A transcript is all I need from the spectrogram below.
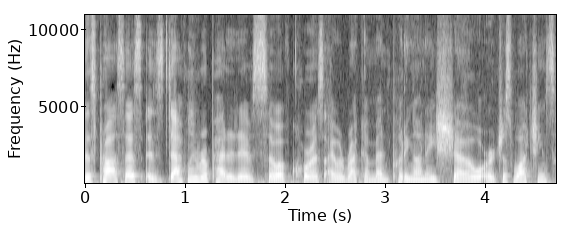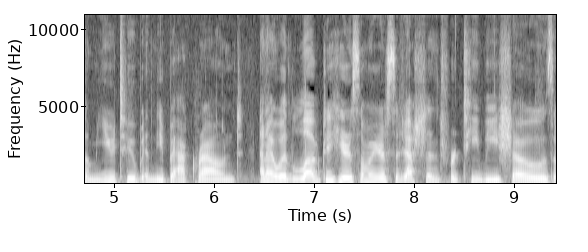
This process is definitely repetitive, so of course I would recommend putting on a show or just watching some YouTube in the background. And I would love to hear some of your suggestions for TV shows.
